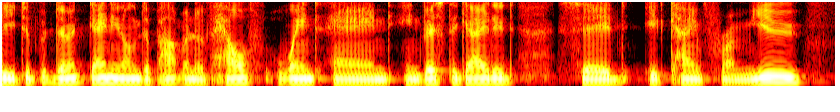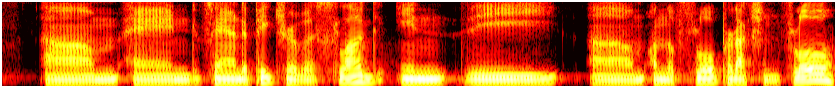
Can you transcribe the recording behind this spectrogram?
the De- De- Dandenong Department of Health went and investigated, said it came from you um, and found a picture of a slug in the um, on the floor production floor.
